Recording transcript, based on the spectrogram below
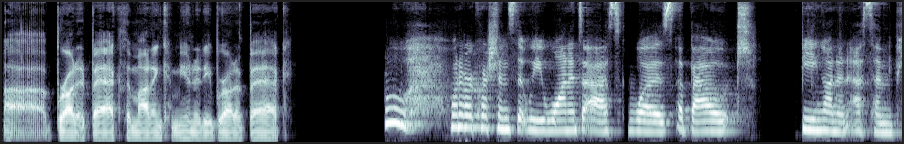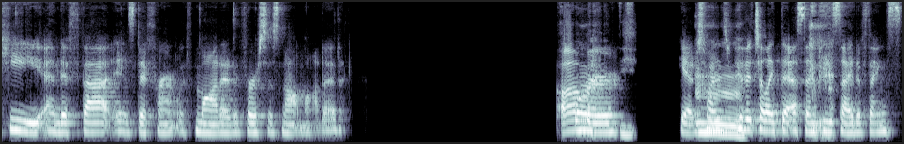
uh brought it back. The modding community brought it back. Ooh, one of our questions that we wanted to ask was about being on an SMP and if that is different with modded versus not modded. Um, Or- y- Yeah, just wanted to Mm. pivot to like the SMP side of things.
